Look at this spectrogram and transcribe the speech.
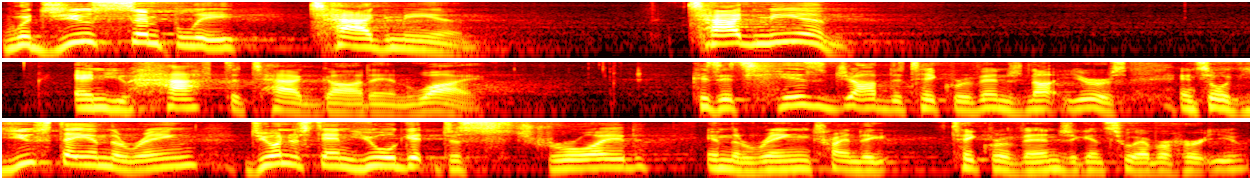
Would you simply tag me in? Tag me in. And you have to tag God in. Why? Because it's his job to take revenge, not yours. And so if you stay in the ring, do you understand you will get destroyed in the ring trying to take revenge against whoever hurt you?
